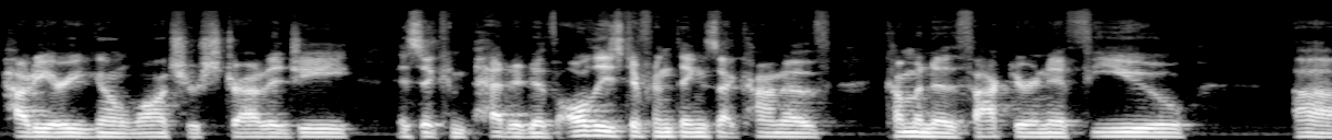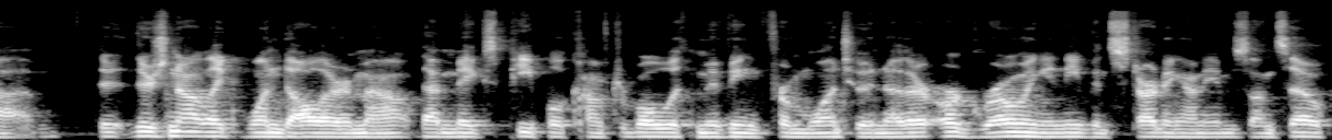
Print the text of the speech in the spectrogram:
How do you, are you going to launch your strategy? Is it competitive? All these different things that kind of come into the factor. And if you um, th- there's not like one dollar amount that makes people comfortable with moving from one to another or growing and even starting on amazon. So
